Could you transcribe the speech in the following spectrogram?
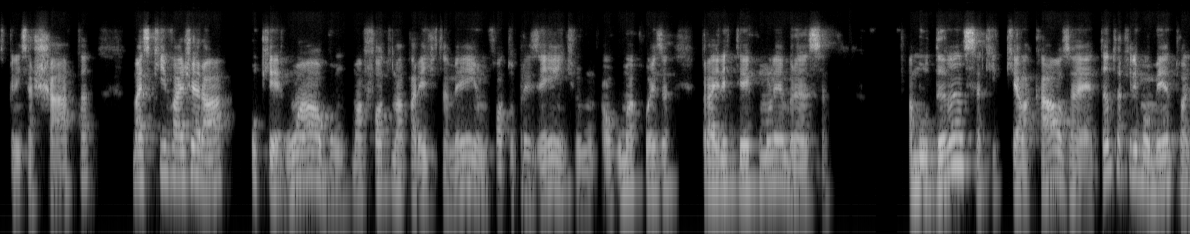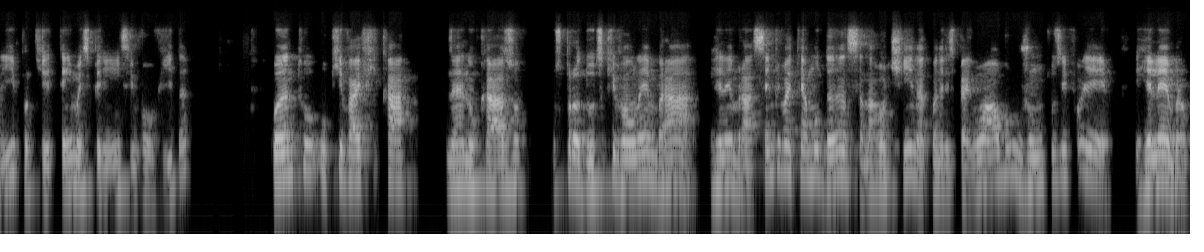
experiência chata, mas que vai gerar o quê? Um álbum, uma foto na parede também, um foto presente, um, alguma coisa para ele ter como lembrança a mudança que, que ela causa é tanto aquele momento ali, porque tem uma experiência envolvida, quanto o que vai ficar, né? No caso, os produtos que vão lembrar, relembrar. Sempre vai ter a mudança na rotina quando eles pegam um álbum juntos e folheiam e relembram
